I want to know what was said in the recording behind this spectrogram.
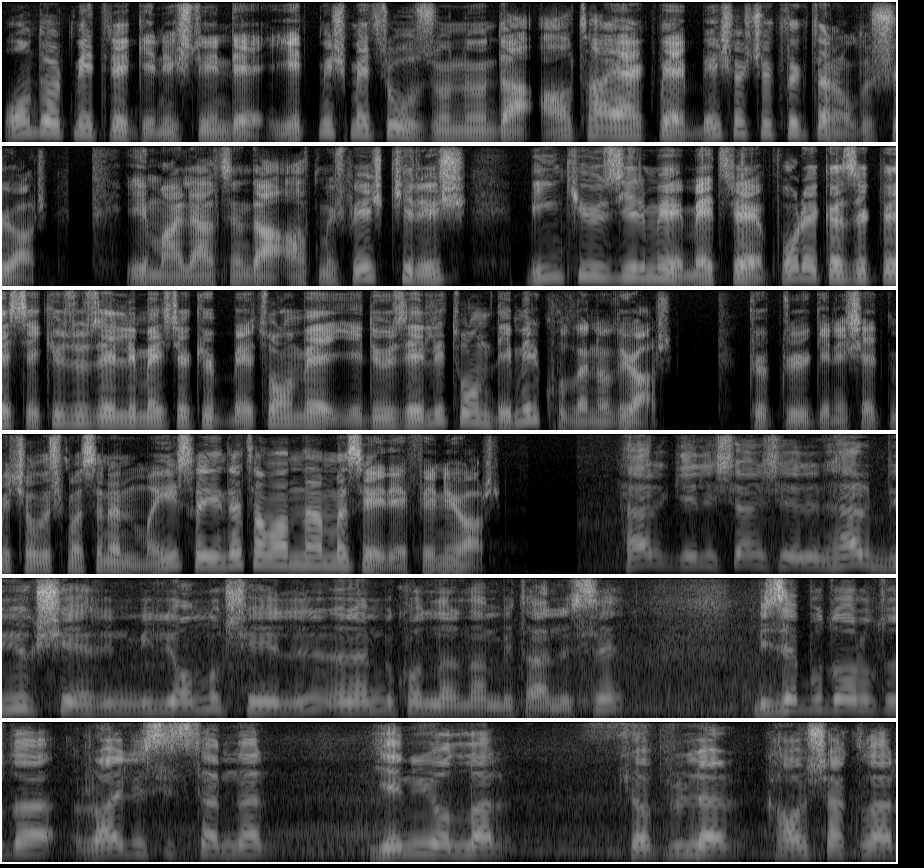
14 metre genişliğinde 70 metre uzunluğunda 6 ayak ve 5 açıklıktan oluşuyor. İmalatında 65 kiriş, 1220 metre fore kazık ve 850 metreküp beton ve 750 ton demir kullanılıyor. Köprüyü genişletme çalışmasının Mayıs ayında tamamlanması hedefleniyor. her gelişen şehrin, her büyük şehrin, milyonluk şehirlerin önemli konularından bir tanesi. Bize bu doğrultuda raylı sistemler, yeni yollar, köprüler, kavşaklar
